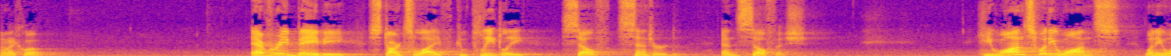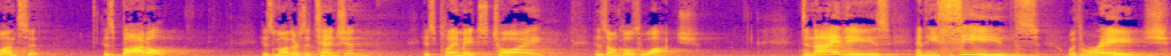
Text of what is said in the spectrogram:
And I quote Every baby starts life completely self centered and selfish. He wants what he wants when he wants it his bottle, his mother's attention, his playmate's toy, his uncle's watch. Deny these, and he seethes with rage,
